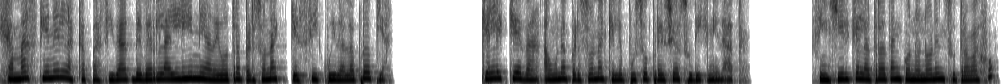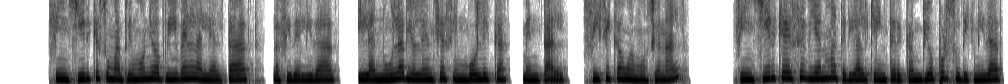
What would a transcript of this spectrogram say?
jamás tienen la capacidad de ver la línea de otra persona que sí cuida la propia. ¿Qué le queda a una persona que le puso precio a su dignidad? ¿Fingir que la tratan con honor en su trabajo? ¿Fingir que su matrimonio vive en la lealtad, la fidelidad y la nula violencia simbólica, mental, física o emocional? ¿Fingir que ese bien material que intercambió por su dignidad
